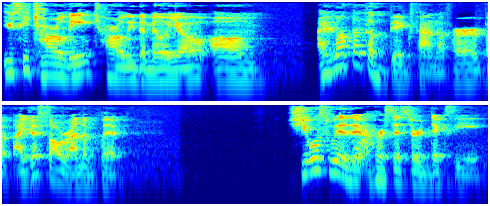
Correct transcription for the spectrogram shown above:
you see Charli, Charli D'Amelio. Um, I'm not like a big fan of her, but I just saw a random clip. She was with her sister Dixie,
